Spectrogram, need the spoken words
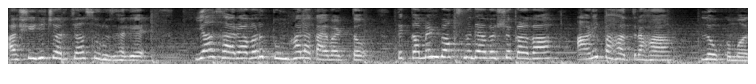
अशी ही चर्चा सुरू झाली आहे. या साऱ्यावर तुम्हाला काय वाटतं? ते कमेंट बॉक्समध्ये अवश्य कळवा आणि पाहत रहा लोकमत.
